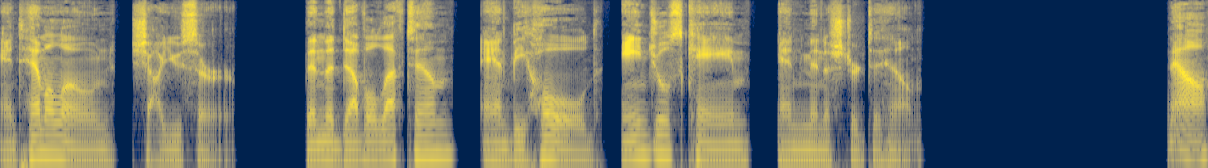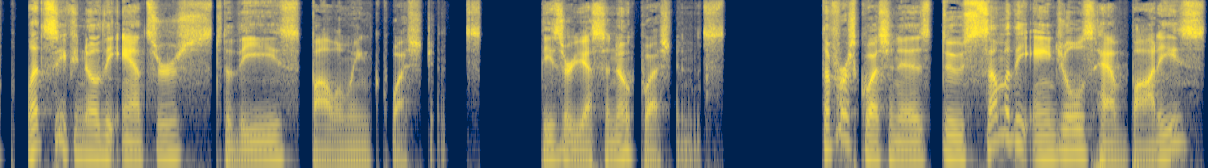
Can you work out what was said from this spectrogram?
and him alone shall you serve. Then the devil left him, and behold, angels came and ministered to him. Now, let's see if you know the answers to these following questions. These are yes and no questions. The first question is Do some of the angels have bodies?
